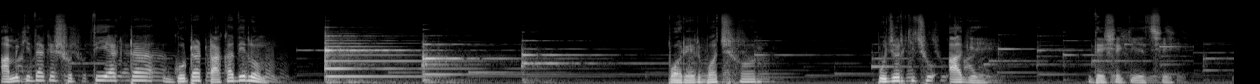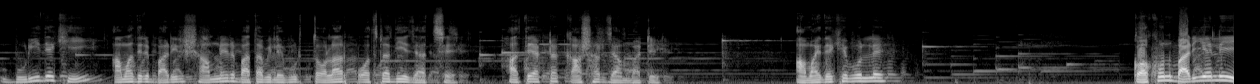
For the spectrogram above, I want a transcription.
আমি কি তাকে সত্যি একটা গোটা টাকা দিলুম? পরের বছর, পুজোর কিছু আগে দেশে গিয়েছি। বুড়ি দেখি আমাদের বাড়ির সামনের বাতাবি লেবুর তলার পথটা দিয়ে যাচ্ছে, হাতে একটা কাঁসার জামবাটি। আমায় দেখে বললে কখন বাড়ি এলি?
